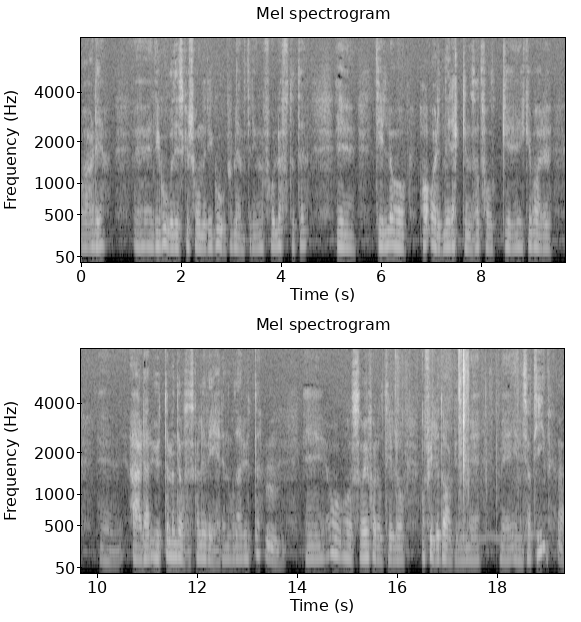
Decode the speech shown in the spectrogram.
hva er det? Eh, de gode diskusjoner, de gode problemstillingene, få løftet det eh, til å ha orden i rekken, så at folk eh, ikke bare er der ute, men de også skal levere noe der ute. Mm. Og også i forhold til å, å fylle dagene med, med initiativ ja.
